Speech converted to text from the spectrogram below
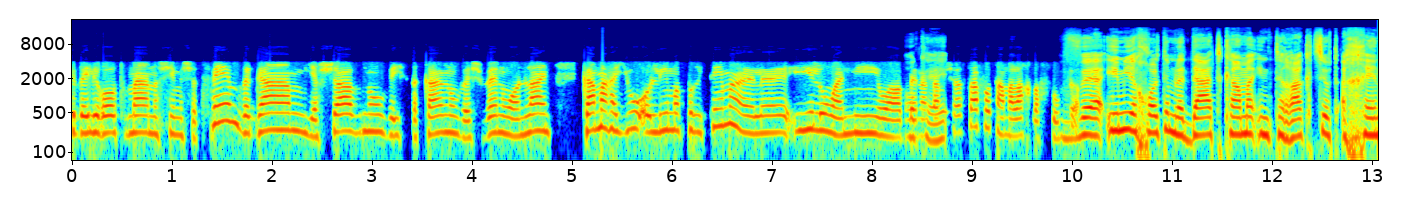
כדי לראות מה אנשים משתפים, וגם ישבנו והסתכלנו והשווינו אונליין כמה היו עולים הפריטים האלה, אילו אני או הבן אוקיי. אדם שאסף אותם הלך לסופר. והאם יכולתם לדעת כמה אינטראקציות אכן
